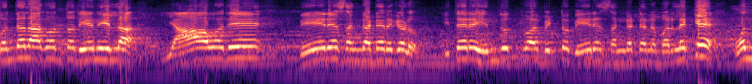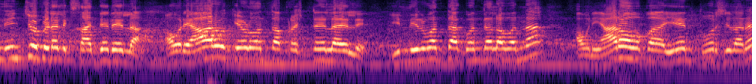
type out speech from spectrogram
ಗೊಂದಲ ಆಗುವಂಥದ್ದು ಏನೂ ಇಲ್ಲ. ಯಾವುದೇ ಬೇರೆ ಸಂಘಟನೆಗಳು, ಇತರೆ ಹಿಂದುತ್ವ ಬಿಟ್ಟು ಬೇರೆ ಸಂಘಟನೆ ಬರಲಿಕ್ಕೆ ಒಂದು ಇಂಚು ಬಿಡಲಿಕ್ಕೆ ಸಾಧ್ಯತೆ ಇಲ್ಲ. ಅವ್ರು ಯಾರು ಕೇಳುವಂಥ ಪ್ರಶ್ನೆ ಇಲ್ಲ ಇಲ್ಲಿ. ಇಲ್ಲಿರುವಂಥ ಗೊಂದಲವನ್ನು ಅವನು ಯಾರೋ ಒಬ್ಬ ಏನು ತೋರಿಸಿದಾನೆ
